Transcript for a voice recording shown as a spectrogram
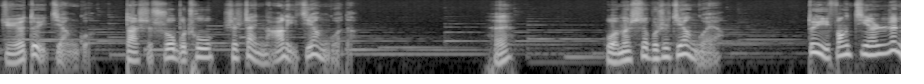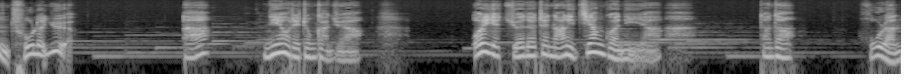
绝对见过，但是说不出是在哪里见过的。哎，我们是不是见过呀？对方竟然认出了月。啊，你有这种感觉啊？我也觉得在哪里见过你呀。等等，忽然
